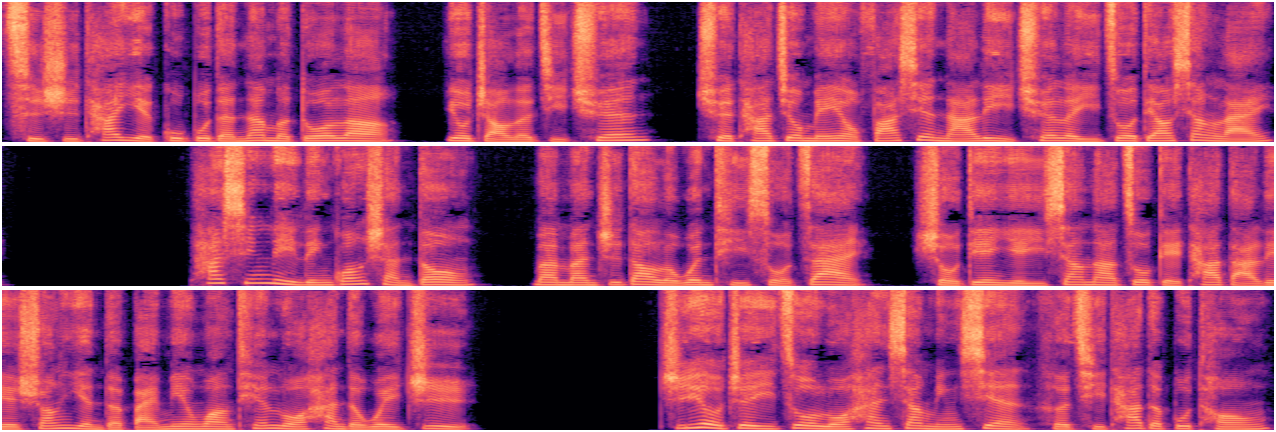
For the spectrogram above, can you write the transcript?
此时他也顾不得那么多了，又找了几圈。却他就没有发现哪里缺了一座雕像来。他心里灵光闪动，慢慢知道了问题所在。手电也移向那座给他打裂双眼的白面望天罗汉的位置。只有这一座罗汉像明显和其他的不同。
